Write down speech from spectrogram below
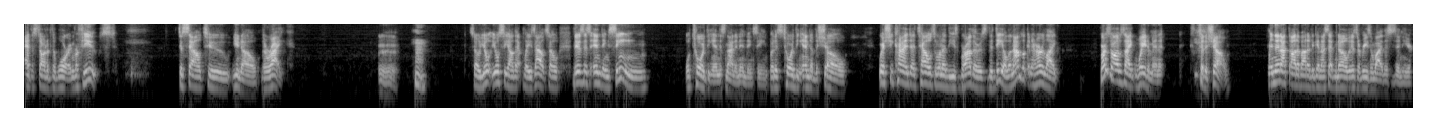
at the start of the war and refused to sell to, you know, the Reich. Mhm. Hmm. So you'll you'll see how that plays out. So there's this ending scene, well, toward the end, it's not an ending scene, but it's toward the end of the show where she kind of tells one of these brothers the deal. And I'm looking at her like, first of all, I was like, wait a minute to the show. And then I thought about it again. I said, no, there's a reason why this is in here.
